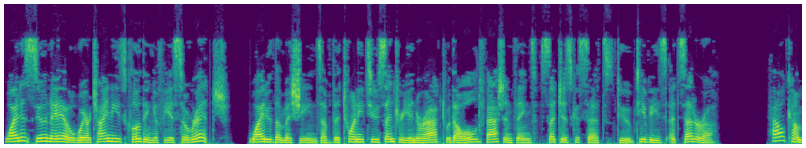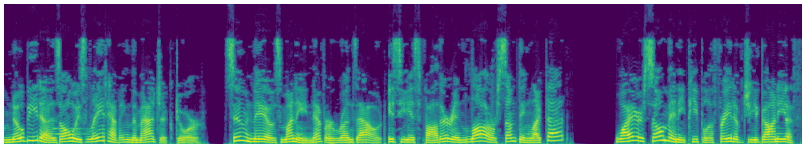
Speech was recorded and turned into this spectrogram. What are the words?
Why does Suneo wear Chinese clothing if he is so rich? Why do the machines of the 22nd century interact with old-fashioned things, such as cassettes, tube TVs, etc.? How come Nobita is always late having the magic door? Suneo's money never runs out. Is he his father-in-law or something like that? Why are so many people afraid of Giovanni if,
